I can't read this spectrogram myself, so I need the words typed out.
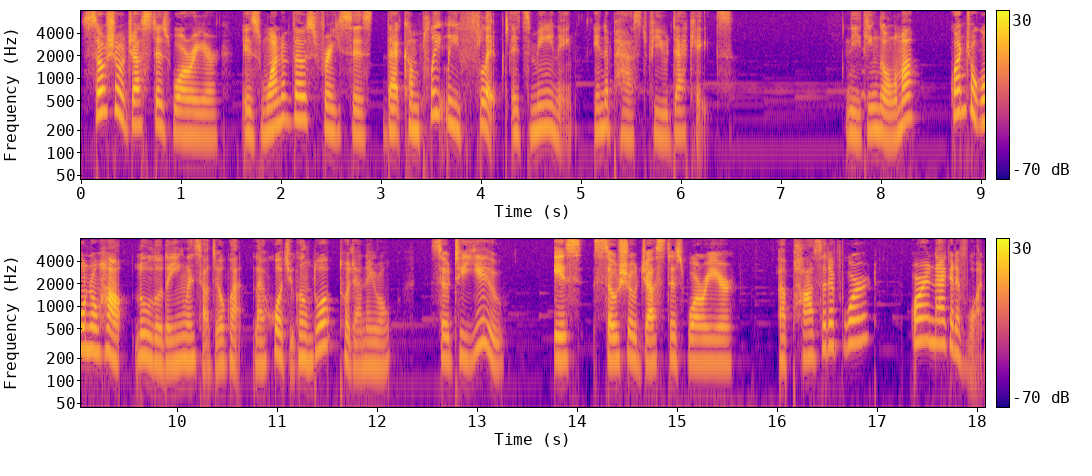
Social justice warrior is one of those phrases that completely flipped its meaning in the past few decades. 你听懂了吗？关注公众号“露露的英文小酒馆”来获取更多拓展内容。So to you, is social justice warrior a positive word or a negative one?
